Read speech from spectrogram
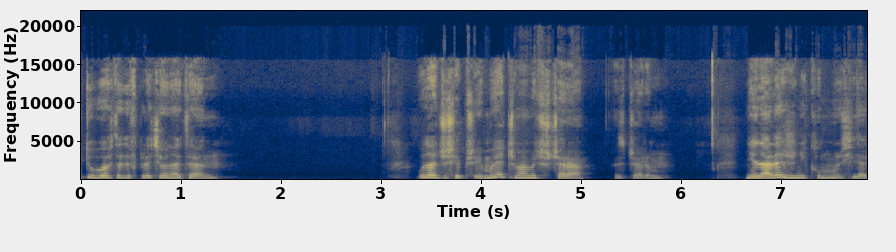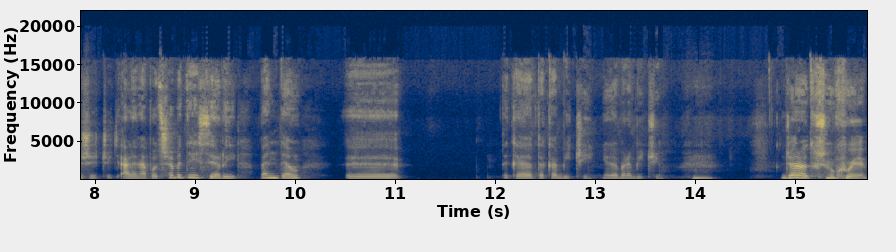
I tu był wtedy wpleciony ten. Udać, że się przejmuje, czy mam być szczera z Jerem? Nie należy nikomu źle życzyć, ale na potrzeby tej serii będę yy, taka, taka bici, niedobra bici. Hmm. Jared uszukuje.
